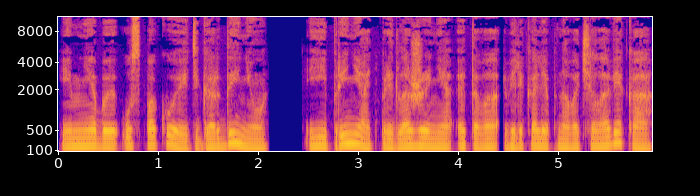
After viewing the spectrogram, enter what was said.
И мне бы успокоить гордыню и принять предложение этого великолепного человека,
